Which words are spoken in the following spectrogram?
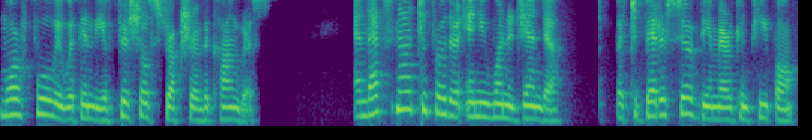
more fully within the official structure of the Congress. And that's not to further any one agenda, but to better serve the American people.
